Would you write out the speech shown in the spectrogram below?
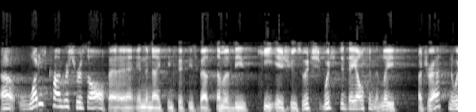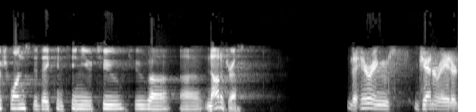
Uh, what did Congress resolve uh, in the 1950s about some of these key issues? Which which did they ultimately address, and which ones did they continue to to uh, uh not address? The hearings generated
